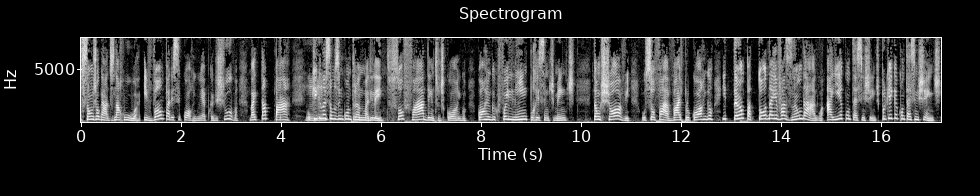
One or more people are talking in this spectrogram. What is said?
são jogados na rua e vão para esse córrego em época de chuva, vai tapar. Uhum. O que, que uhum. nós estamos encontrando, Marilei? Sofá dentro de córrego, córrego que foi limpo recentemente. Então chove, o sofá vai para o córrego e tampa toda a evasão da água. Aí acontece enchente. Por que, que acontece enchente?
